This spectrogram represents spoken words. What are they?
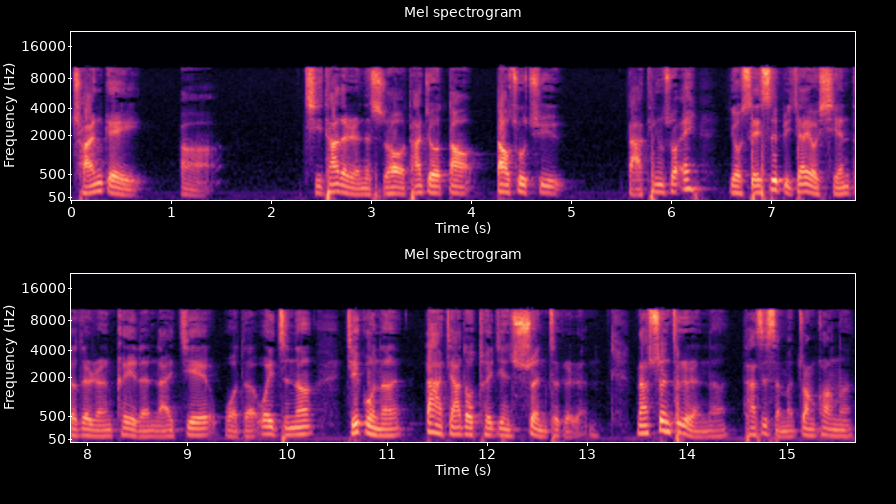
传给啊、其他的人的时候，他就到到处去。打听说，哎，有谁是比较有贤德的人，可以人来接我的位置呢？结果呢，大家都推荐舜这个人。那舜这个人呢，他是什么状况呢？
